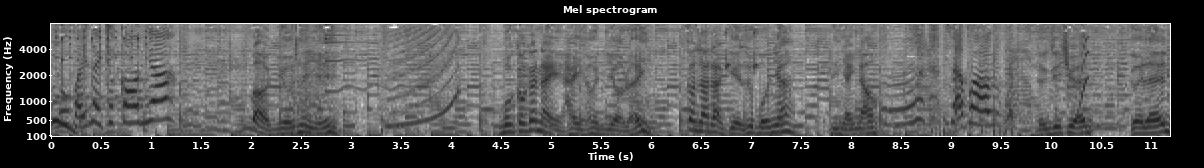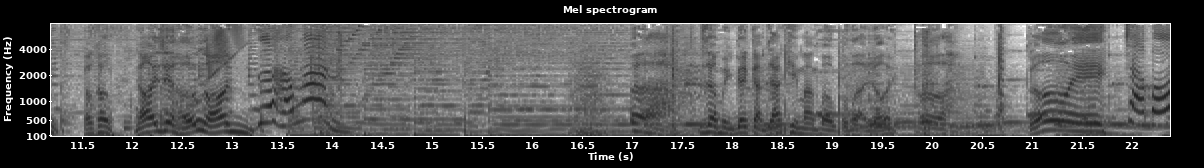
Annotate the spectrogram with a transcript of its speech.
mua váy này cho con nhá Bao nhiêu thế nhỉ? Bố có cái này hay hơn nhiều đấy. Con ra đằng kia giúp bố nhá. Đi nhanh nào. Dạ vâng. Đừng di chuyển. Cười lên. Không không. Nói dưa hấu ngon. Dưa hấu ngon. À, Giờ mình biết cảm giác khi mang bầu của vợ rồi. À, Chloe Chào bố.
